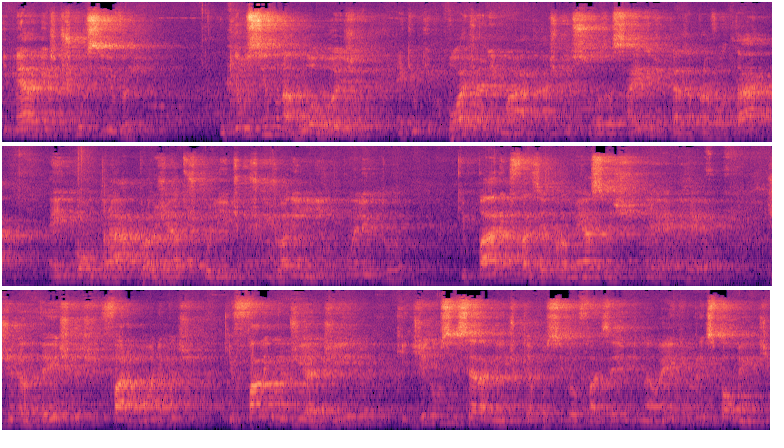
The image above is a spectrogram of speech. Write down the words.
e meramente discursiva. O que eu sinto na rua hoje é que o que pode animar as pessoas a saírem de casa para votar é encontrar projetos políticos que joguem limpo com o eleitor, que parem de fazer promessas é, é, gigantescas, faraônicas, que falem do dia a dia, que digam sinceramente o que é possível fazer e o que não é, e que principalmente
